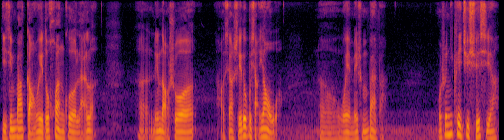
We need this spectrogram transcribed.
已经把岗位都换过来了。呃，领导说好像谁都不想要我，嗯，我也没什么办法。我说你可以去学习啊。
